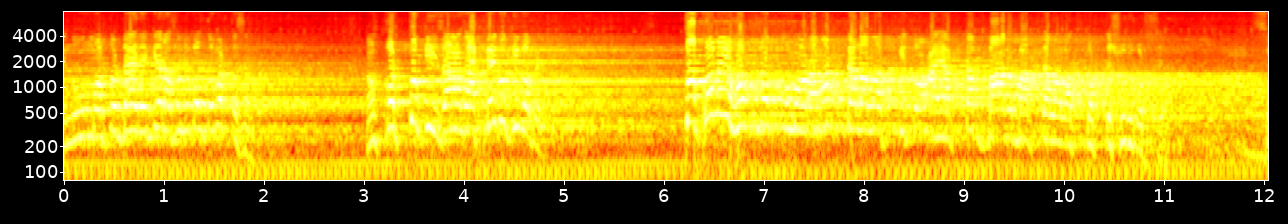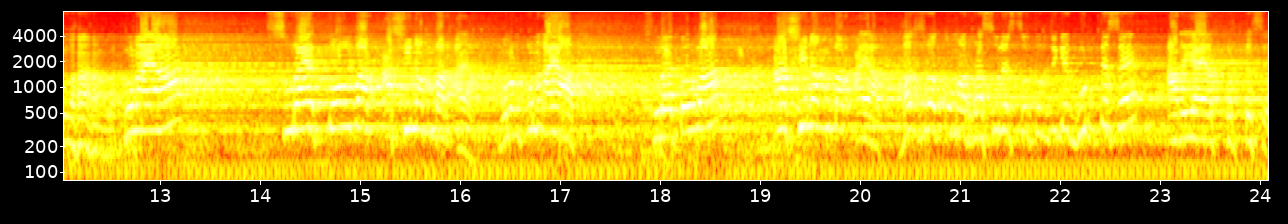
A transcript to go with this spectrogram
কিন্তু উমর তো ডাইরেক্ট গিয়ে রাসুল বলতে পারতেছে না। করতো কি জানাজা আটকাইব কীভাবে? তখনই হজরত উমর আমার তেলাওয়াতকৃত আয়াতটা বারবার তেলাওয়াত করতে শুরু করছে। কোন আয়াত? সুরায় তৌবার আশি নম্বর আয়াত। বলুন, কোন আয়াত? সুরায় তৌবার আশি নম্বর আয়াত। হজরত উমর রাসুলের চতুর্দিকে ঘুরতেছে আর এই আয়াত করতেছে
